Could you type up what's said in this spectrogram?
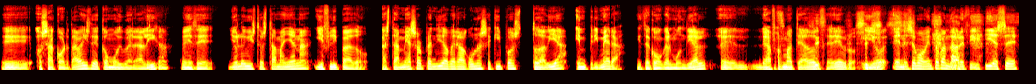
eh, ¿os acordabais de cómo iba la liga? Me dice, yo lo he visto esta mañana y he flipado. Hasta me ha sorprendido ver algunos equipos todavía en primera. Dice, como que el Mundial eh, le ha formateado el cerebro. y yo en ese momento cuando recibí ese,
